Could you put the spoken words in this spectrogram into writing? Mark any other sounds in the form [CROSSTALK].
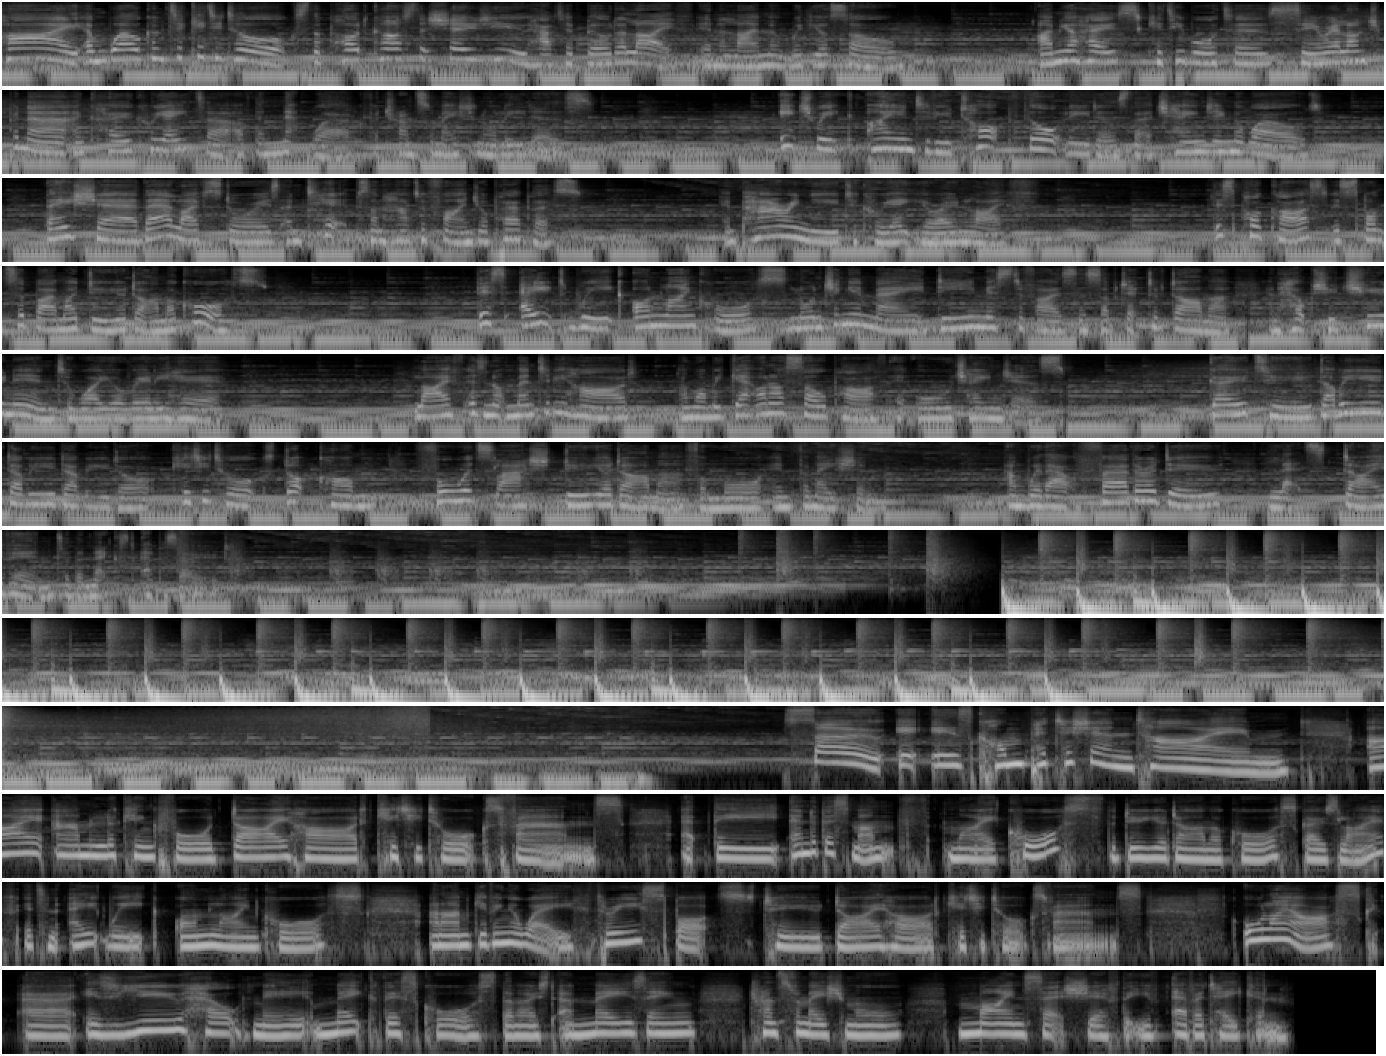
Hi, and welcome to Kitty Talks, the podcast that shows you how to build a life in alignment with your soul. I'm your host, Kitty Waters, serial entrepreneur and co creator of the Network for Transformational Leaders. Each week, I interview top thought leaders that are changing the world. They share their life stories and tips on how to find your purpose, empowering you to create your own life. This podcast is sponsored by my Do Your Dharma course. This eight week online course, launching in May, demystifies the subject of Dharma and helps you tune in to why you're really here. Life is not meant to be hard, and when we get on our soul path, it all changes. Go to www.kittytalks.com forward slash do your Dharma for more information. And without further ado, let's dive into the next episode. So it is competition time. I am looking for die-hard Kitty Talks fans. At the end of this month, my course, the Do Your Dharma course, goes live. It's an eight week online course, and I'm giving away three spots to die-hard Kitty Talks fans. All I ask uh, is you help me make this course the most amazing, transformational mindset shift that you've ever taken.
